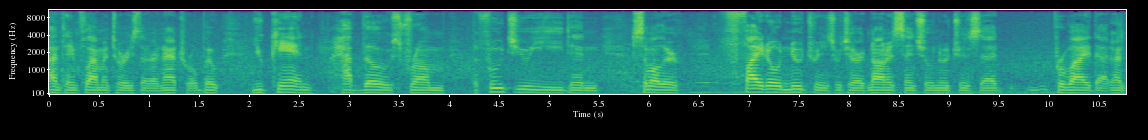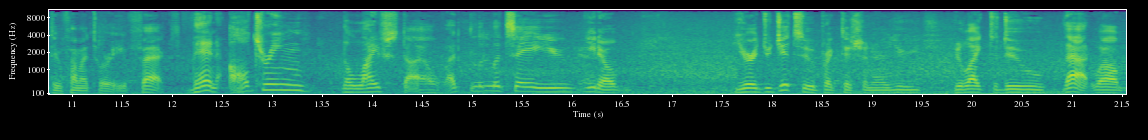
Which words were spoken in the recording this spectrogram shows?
anti inflammatories that are natural, but you can have those from the foods you eat and some other phytonutrients, which are non essential nutrients that provide that anti inflammatory effect. Then altering the lifestyle. Let's say you, you know, you're a jiu-jitsu practitioner. You you like to do that. Well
